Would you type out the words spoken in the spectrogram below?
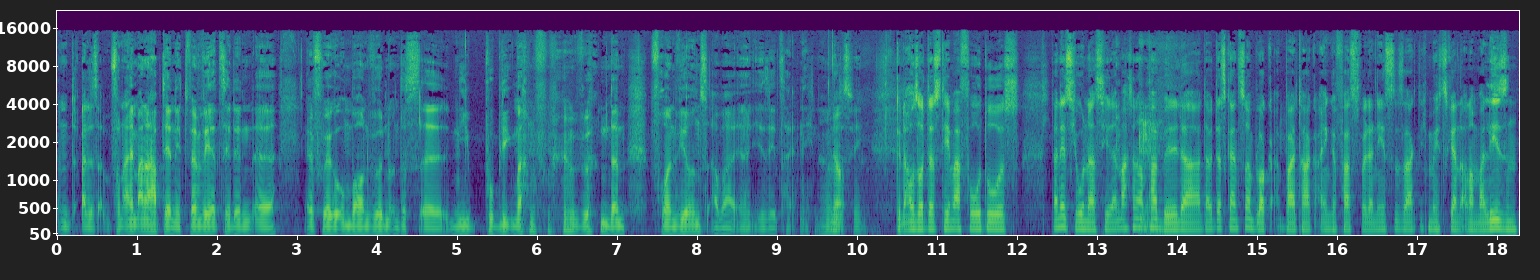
Und alles von allem anderen habt ihr ja nichts. Wenn wir jetzt hier den äh, Elfwege umbauen würden und das äh, nie publik machen würden, dann freuen wir uns, aber äh, ihr seht's halt nicht, ne? Ja. Deswegen. Genauso das Thema Fotos. Dann ist Jonas hier, dann macht er noch ein paar Bilder, da wird das Ganze noch im Blogbeitrag eingefasst, weil der nächste sagt, ich möchte es gerne auch noch mal lesen.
